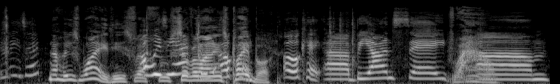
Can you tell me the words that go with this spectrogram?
Isn't he dead? No, he's white. He's from, Oh, from he Silver? Linings okay. Playbook. Oh, okay. Uh, Beyonce. Wow. Um,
